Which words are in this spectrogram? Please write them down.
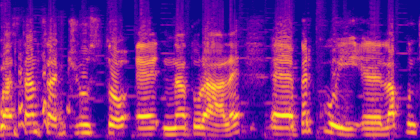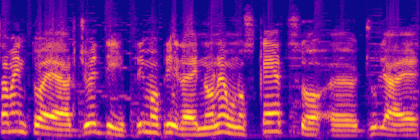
abbastanza giusto e naturale, eh, per cui eh, la l'appuntamento è a giovedì 1 aprile e non è uno scherzo. Eh, Giulia è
